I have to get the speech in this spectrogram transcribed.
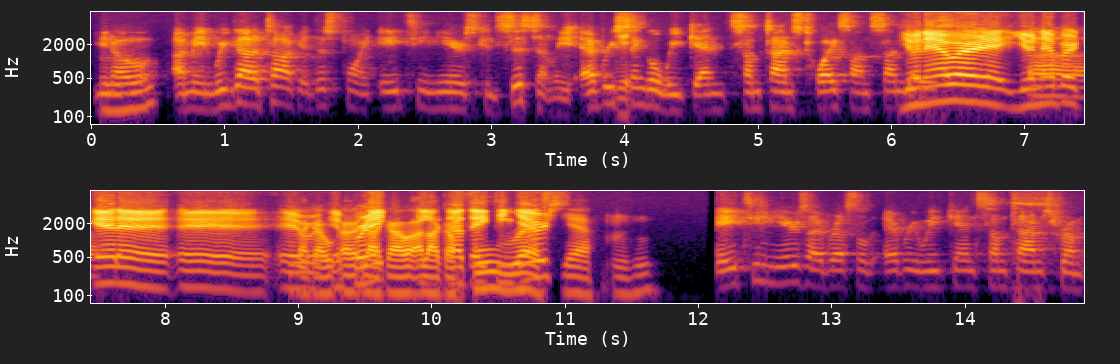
You know, I mean, we got to talk at this point. 18 years consistently, every Yeah. single weekend, sometimes twice on Sunday. You never, you never Uh, get a a, a, like a, a a- break like a like a full 18 rest. years. Yeah. hmm 18 years I've wrestled every weekend, sometimes from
